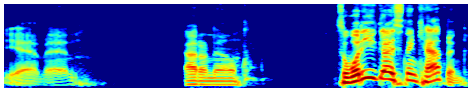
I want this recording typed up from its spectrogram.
Yeah, man. I don't know. So, what do you guys think happened?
